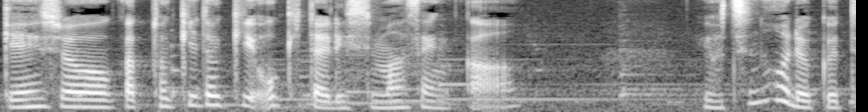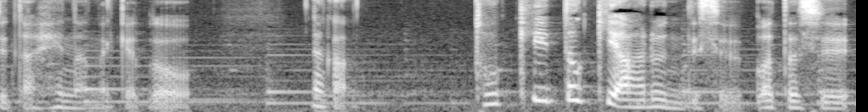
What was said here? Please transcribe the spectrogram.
現象が時々起きたりしませんか？予知能力って言ったら変なんだけどなんか時々あるんです私。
